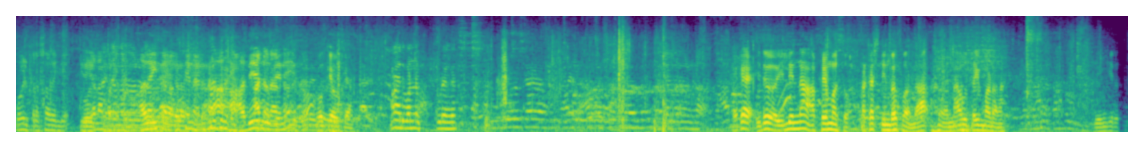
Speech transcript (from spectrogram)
ಕೋವಿಲ್ ಪ್ರಸಾದಂಗೆ ಅದೇ ಅದೇನೆ ಓಕೆ ಓಕೆ. ಹಾಂ ಇದು ಬಣ್ಣ ಓಕೆ ಇದು ಇಲ್ಲಿನ ಫೇಮಸ್ಸು ಪ್ರಕಾಶ್ ತಿನ್ಬೇಕು ಅಂದ. ನಾವು ಟ್ರೈ ಮಾಡೋಣ. ಹೆಂಗಿರುತ್ತೆ?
